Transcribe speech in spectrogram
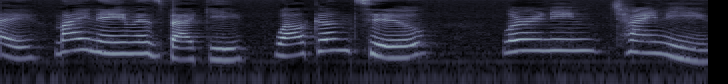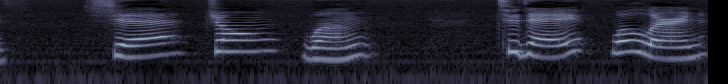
Hi, my name is Becky. Welcome to Learning Chinese. 学中文. Today we'll learn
